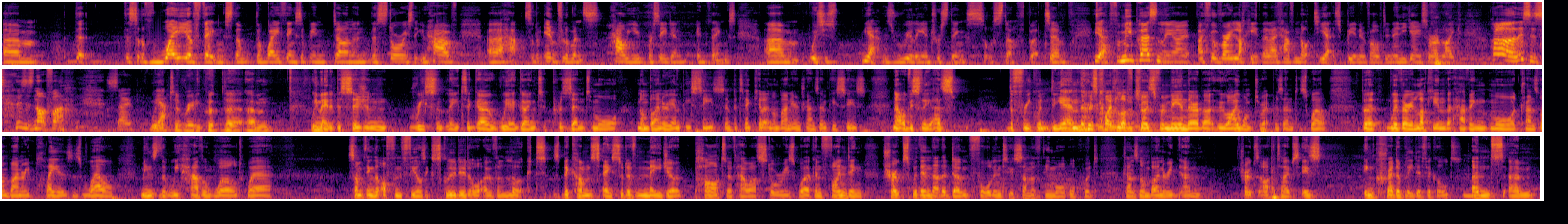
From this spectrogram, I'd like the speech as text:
um, the the sort of way of things, the, the way things have been done, and the stories that you have, uh, ha- sort of influence how you proceed in in things, um, which is yeah is really interesting sort of stuff. But um, yeah, for me personally, I, I feel very lucky that I have not yet been involved in any games where I'm like, oh, this is this is not fun. So We yeah. want to really put the. Um, we made a decision recently to go. We are going to present more non-binary NPCs in particular, non-binary and trans NPCs. Now, obviously, as the frequent DM, there is quite a lot of choice from me in there about who I want to represent as well. But we're very lucky in that having more trans non-binary players as well means that we have a world where something that often feels excluded or overlooked becomes a sort of major part of how our stories work and finding tropes within that that don't fall into some of the more awkward trans non-binary um, tropes archetypes is incredibly difficult. And um,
